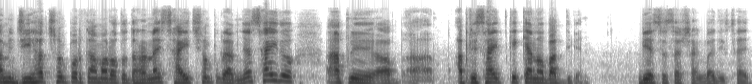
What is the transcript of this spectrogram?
আমি জিহাদ সম্পর্কে আমার অত ধারণা নাই সাইদ সম্পর্কে আমি জানি সাইদও আপনি আপনি সাইদকে কেন বাদ দিবেন? বিএসএস এর সাংবাদিক সাইদ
